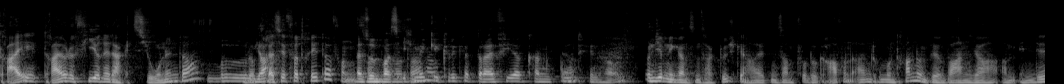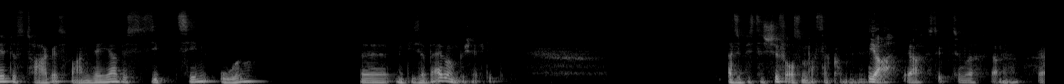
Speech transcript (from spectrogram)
drei, drei oder vier Redaktionen da oder ja. Pressevertreter von. Also von was ich mitgekriegt habe, drei, vier kann gut hinhauen. Und die haben den ganzen Tag durchgehalten, samt Fotograf und allem drum und dran. Und wir waren ja am Ende des Tages, waren wir ja bis 17 Uhr äh, mit dieser Bergung beschäftigt. Also bis das Schiff aus dem Wasser kommen ist. Ja, ja, 17 Uhr. Ja. Ja.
